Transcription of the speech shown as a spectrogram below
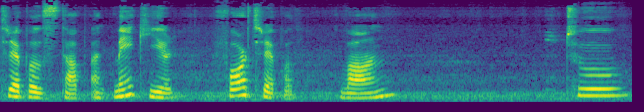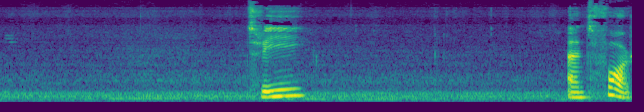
triple stop and make here 4 triple. 1 two three and four.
